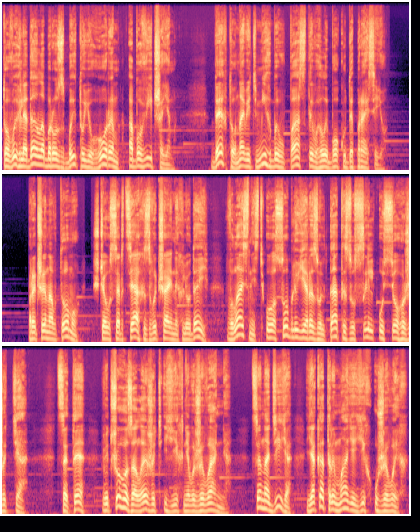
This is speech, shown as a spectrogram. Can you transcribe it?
то виглядала б розбитою горем або відчаєм, дехто навіть міг би впасти в глибоку депресію. Причина в тому, що в серцях звичайних людей власність уособлює результати зусиль усього життя, це те, від чого залежить їхнє виживання, це надія, яка тримає їх у живих.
